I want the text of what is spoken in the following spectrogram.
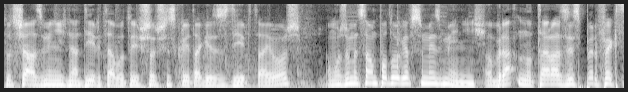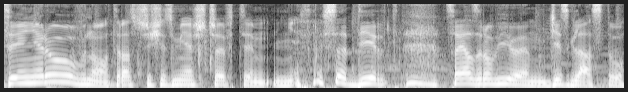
Tu trzeba zmienić na dirta, bo tu wszystko i tak jest z dirta już. A możemy całą podłogę w sumie zmienić. Dobra, no teraz jest perfekcyjnie równo. Teraz czy się zmieszczę w tym... Nie, jeszcze dirt. Co ja zrobiłem? Gdzie jest glas? Tu.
